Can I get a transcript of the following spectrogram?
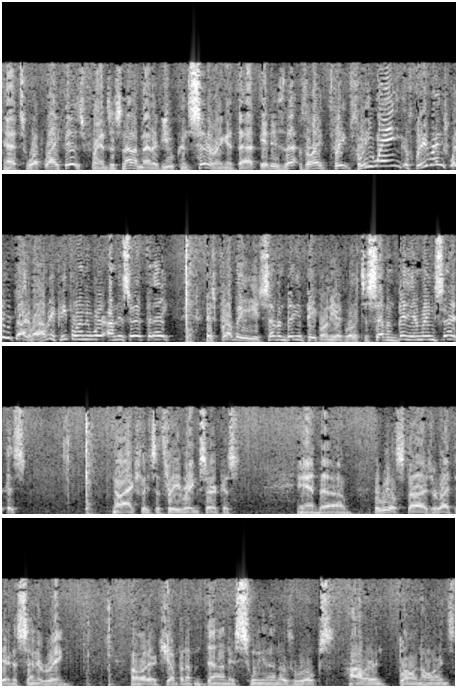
That's what life is, friends. It's not a matter of you considering it that. It is that. Right? Three, three wing, three rings. What are you talking about? How many people on the on this earth today? There's probably seven billion people on the earth. Well, it's a seven billion ring circus. No, actually, it's a three ring circus, and uh, the real stars are right there in the center ring. Oh, they're jumping up and down. They're swinging on those ropes, hollering, blowing horns.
